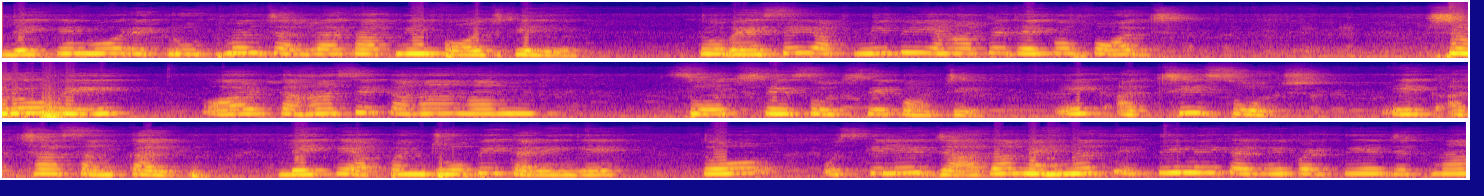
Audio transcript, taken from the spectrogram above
लेकिन वो रिक्रूटमेंट चल रहा था अपनी फौज के लिए। तो वैसे ही अपनी भी यहाँ पे देखो फौज शुरू हुई और कहाँ से कहाँ हम सोचते सोचते पहुँचे। एक अच्छी सोच, एक अच्छा संकल्प लेके अपन जो भी करेंगे तो उसके लिए ज़्यादा मेहनत इतनी नहीं करनी पड़ती है जितना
